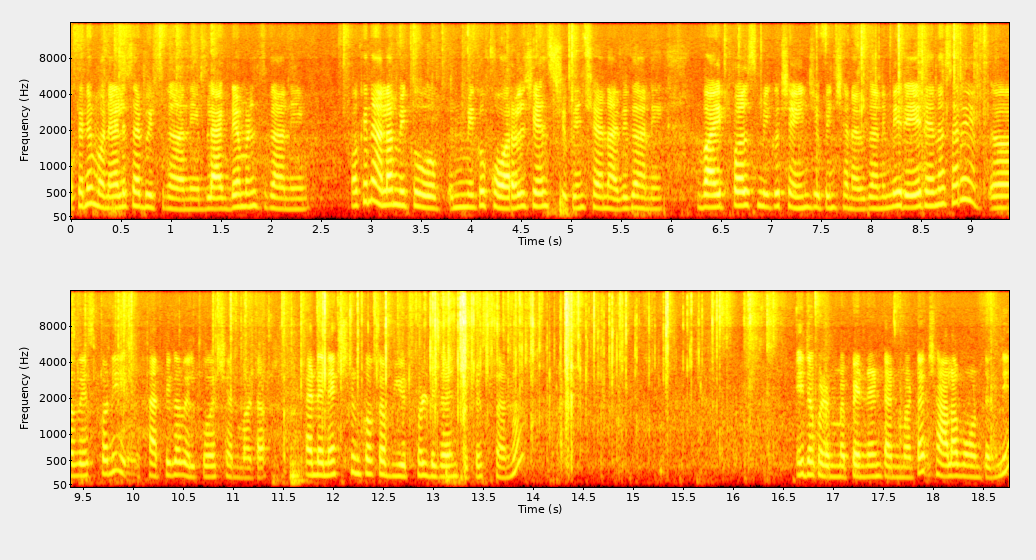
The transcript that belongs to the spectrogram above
ఓకేనా? మొనాలిసా బీడ్స్ కానీ బ్లాక్ డైమండ్స్ కానీ ఓకేనా? అలా మీకు మీకు కోరల్ చైన్స్ చూపించాను అవి కానీ వైట్ పర్ల్స్ మీకు చైన్ చూపించాను అవి కానీ మీరు ఏదైనా సరే వేసుకొని హ్యాపీగా వెళ్ళిపోవచ్చు అనమాట అండ్ నెక్స్ట్ ఇంకొక బ్యూటిఫుల్ డిజైన్ చూపిస్తాను. ఇది ఒక పెండెంట్ అనమాట చాలా బాగుంటుంది.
